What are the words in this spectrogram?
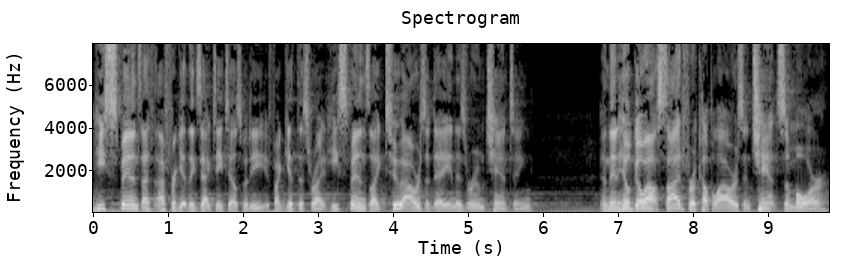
he spends, I, I forget the exact details, but he, if I get this right, he spends like two hours a day in his room chanting and then he'll go outside for a couple hours and chant some more.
